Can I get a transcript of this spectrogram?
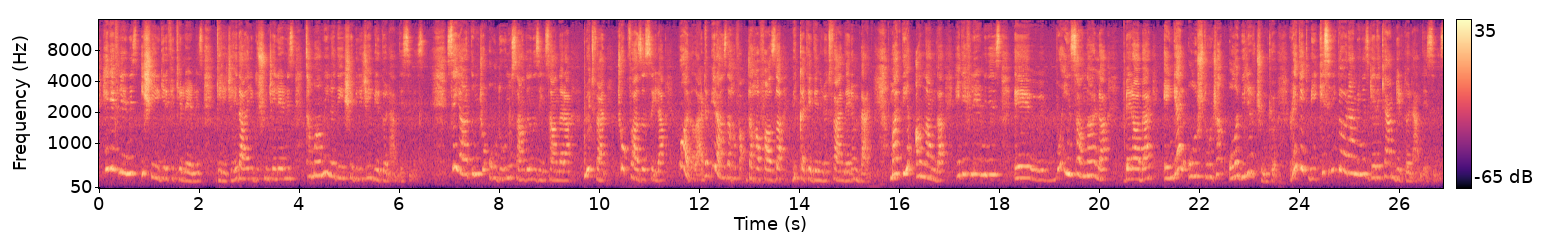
Hedefleriniz, işle ilgili fikirleriniz, geleceğe dair düşünceleriniz tamamıyla değişebileceği bir dönemdesiniz. Size yardımcı olduğunu sandığınız insanlara lütfen çok fazlasıyla bu aralarda biraz daha daha fazla dikkat edin lütfen derim ben. Maddi anlamda hedefleriniz e, bu insanlarla beraber engel oluşturacak olabilir çünkü. Reddetmeyi kesinlikle öğrenmeniz gereken bir dönemdesiniz.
